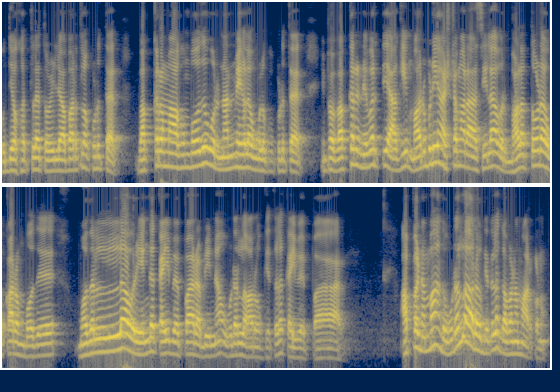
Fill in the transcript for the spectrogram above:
உத்தியோகத்தில் தொழில் வியாபாரத்தில் கொடுத்தார். வக்கரமாகும்போது ஒரு நன்மைகளை உங்களுக்கு கொடுத்தார். இப்போ வக்கர நிவர்த்தி ஆகி மறுபடியும் அஷ்டம ராசியில் அவர் பலத்தோடு உட்காரும்போது முதல்ல அவர் எங்கே கை வைப்பார் அப்படின்னா உடல் ஆரோக்கியத்தில் கை வைப்பார். அப்போ நம்ம அந்த உடல் ஆரோக்கியத்தில் கவனமாக இருக்கணும்.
